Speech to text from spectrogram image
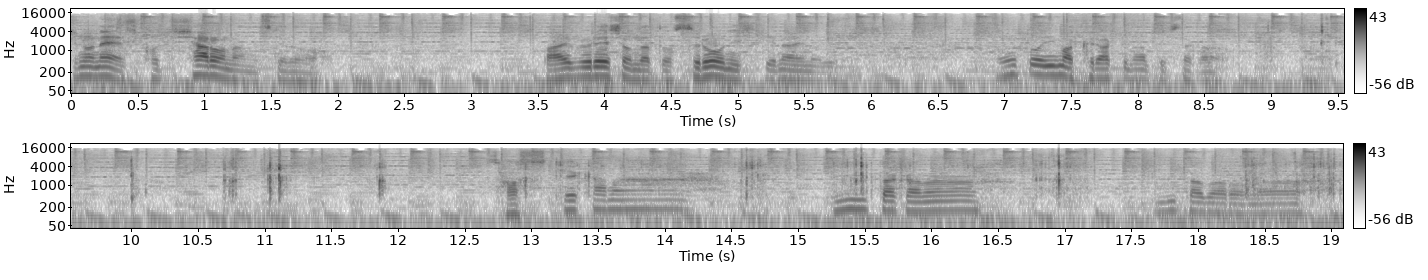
ちのねこっちシャローなんですけどバイブレーションだとスローに弾けないので相当今暗くなってきたから。サスケかな。ビータかな。ビータだろうな。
